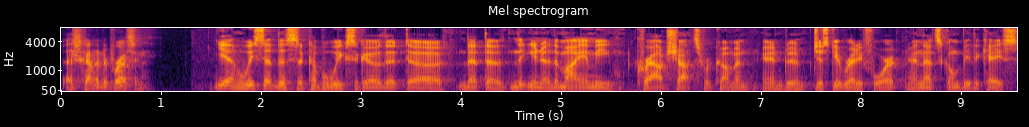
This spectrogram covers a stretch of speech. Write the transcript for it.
that's kind of depressing. Yeah, we said this a couple weeks ago that uh, that the, you know the Miami crowd shots were coming, and uh, just get ready for it, and that's going to be the case.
